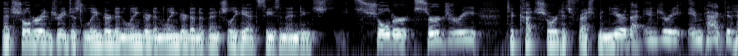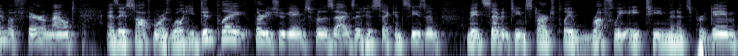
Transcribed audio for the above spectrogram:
That shoulder injury just lingered and lingered and lingered, and eventually he had season ending shoulder surgery to cut short his freshman year. That injury impacted him a fair amount as a sophomore as well. He did play 32 games for the Zags in his second season, made 17 starts, played roughly 18 minutes per game.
